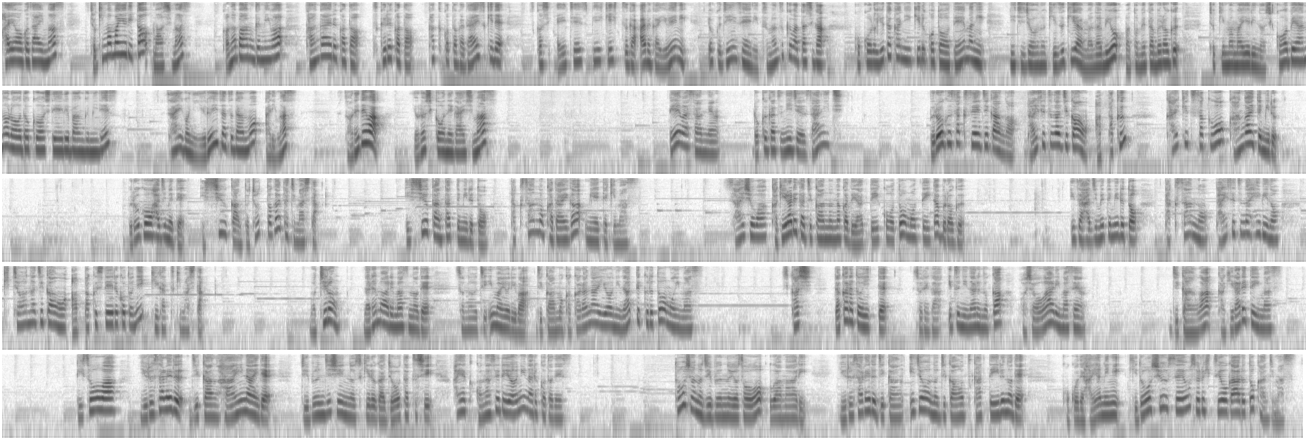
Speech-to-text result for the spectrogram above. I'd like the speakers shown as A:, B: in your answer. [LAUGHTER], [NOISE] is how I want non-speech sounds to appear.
A: はようございます。チョキママゆりと申します。この番組は考えること作ること書くことが大好きで少し HSP 気質があるがゆえによく人生につまずく私が心豊かに生きることをテーマに日常の気づきや学びをまとめたブログチョキママゆりの思考部屋の朗読をしている番組です。最後にゆるい雑談もあります。それではよろしくお願いします。令和3年6月23日。ブログ作成時間が大切な時間を圧迫解決策を考えてみる。ブログを始めて1週間とちょっとが経ちました。1週間経ってみるとたくさんの課題が見えてきます。最初は限られた時間の中でやっていこうと思っていたブログ。いざ始めてみるとたくさんの大切な日々の貴重な時間を圧迫していることに気がつきました。もちろん慣れもありますのでそのうち今よりは時間もかからないようになってくると思います。しかしだからといってそれがいつになるのか保証はありません。時間は限られています。理想は許される時間範囲内で自分自身のスキルが上達し早くこなせるようになることです。当初の自分の予想を上回り許される時間以上の時間を使っているのでここで早めに軌道修正をする必要があると感じます。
